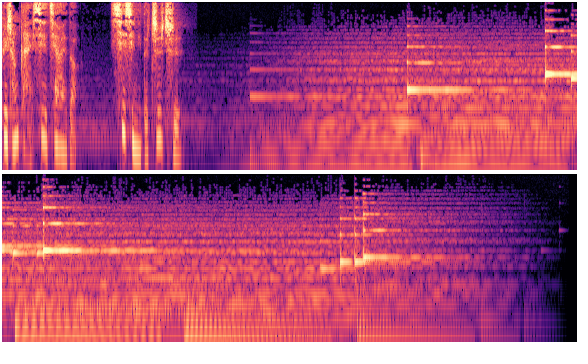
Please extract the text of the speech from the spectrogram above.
非常感谢，亲爱的，谢谢你的支持。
